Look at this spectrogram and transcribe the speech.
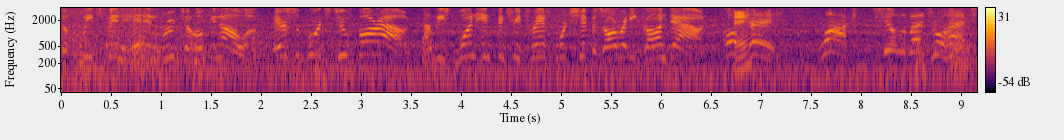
The fleet's been hit en route to Okinawa. Air support's too far out. At least one infantry transport ship has already gone down. Okay. Okay. Locke, seal the ventral hatch.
